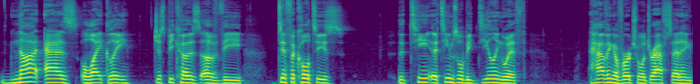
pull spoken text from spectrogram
not as likely just because of the difficulties the team the teams will be dealing with having a virtual draft setting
